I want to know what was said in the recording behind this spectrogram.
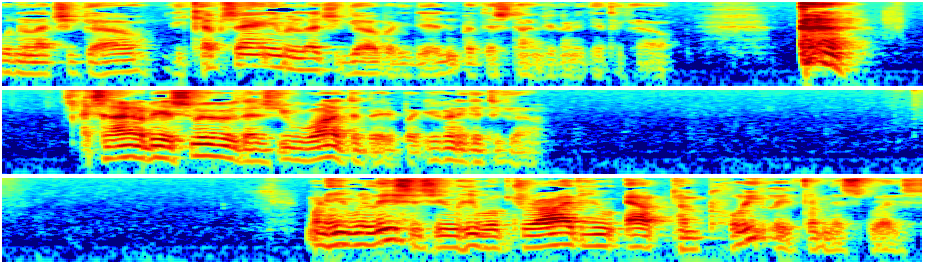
wouldn't let you go. He kept saying he would let you go, but he didn't. But this time you're going to get to go. it's not going to be as smooth as you want it to be, but you're going to get to go. When he releases you, he will drive you out completely from this place.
